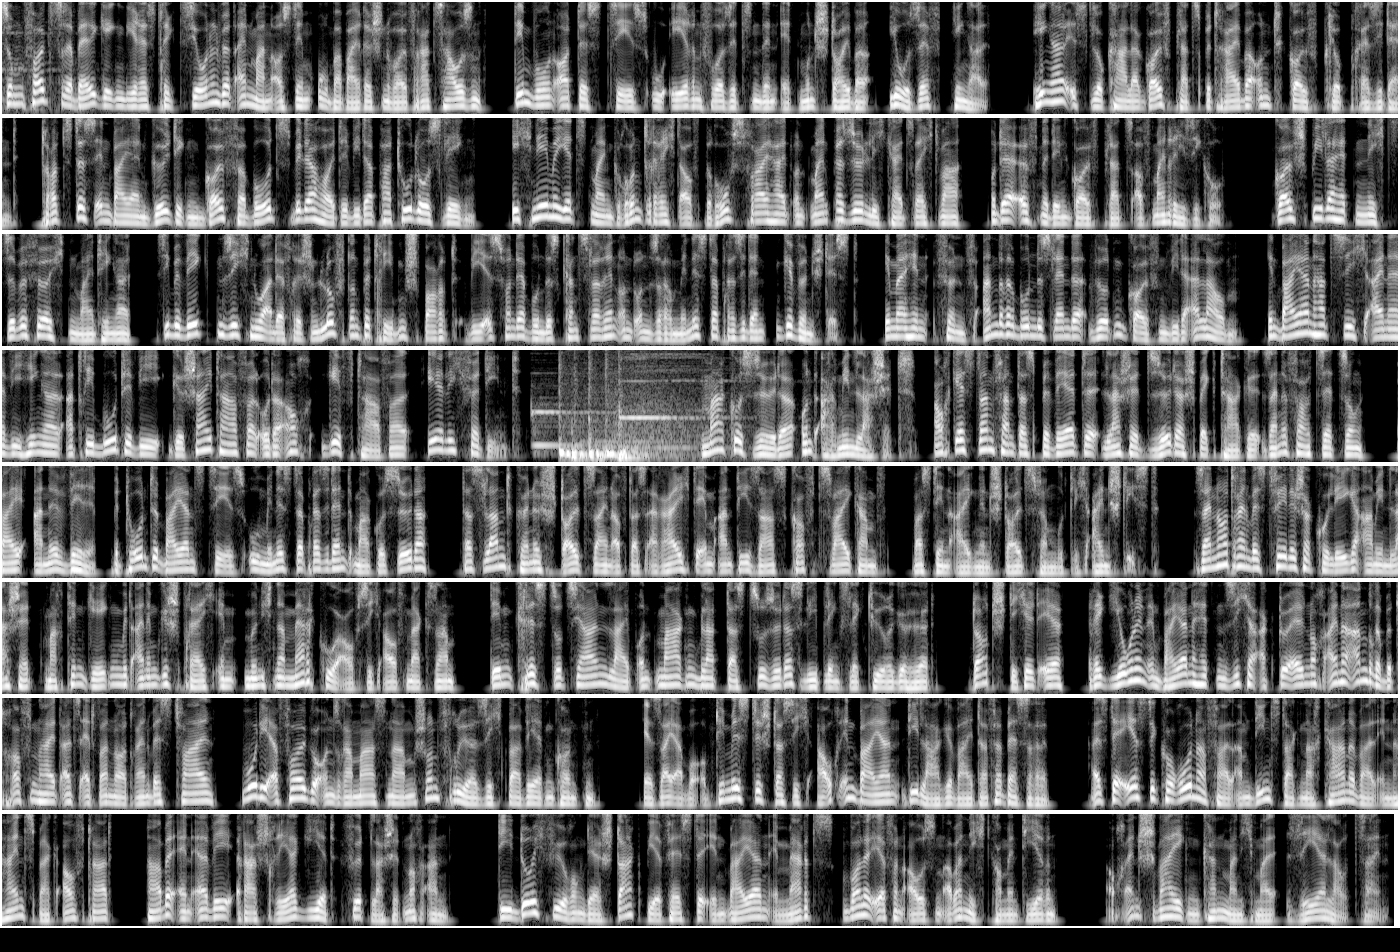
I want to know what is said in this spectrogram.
Zum Volksrebell gegen die Restriktionen wird ein Mann aus dem oberbayerischen Wolfratshausen, dem Wohnort des CSU-Ehrenvorsitzenden Edmund Stoiber, Josef Hingerl. Hingerl ist lokaler Golfplatzbetreiber und Golfclub-Präsident. Trotz des in Bayern gültigen Golfverbots will er heute wieder partout loslegen. Ich nehme jetzt mein Grundrecht auf Berufsfreiheit und mein Persönlichkeitsrecht wahr und eröffne den Golfplatz auf mein Risiko. Golfspieler hätten nichts zu befürchten, meint Hingerl, Sie bewegten sich nur an der frischen Luft und betrieben Sport, wie es von der Bundeskanzlerin und unserem Ministerpräsidenten gewünscht ist. Immerhin fünf andere Bundesländer würden Golfen wieder erlauben. In Bayern hat sich einer wie Hingerl Attribute wie Gescheithaferl oder auch Gifthaferl ehrlich verdient. Markus Söder und Armin Laschet. Auch gestern fand das bewährte Laschet-Söder-Spektakel seine Fortsetzung bei Anne Will betonte Bayerns CSU-Ministerpräsident Markus Söder, das Land könne stolz sein auf das Erreichte im Anti-SARS-CoV-2-Kampf, was den eigenen Stolz vermutlich einschließt. Sein nordrhein-westfälischer Kollege Armin Laschet macht hingegen mit einem Gespräch im Münchner Merkur auf sich aufmerksam, dem christsozialen Leib- und Magenblatt, das zu Söders Lieblingslektüre gehört. Dort stichelt er, Regionen in Bayern hätten sicher aktuell noch eine andere Betroffenheit als etwa Nordrhein-Westfalen, wo die Erfolge unserer Maßnahmen schon früher sichtbar werden konnten. Er sei aber optimistisch, dass sich auch in Bayern die Lage weiter verbessere. Als der erste Corona-Fall am Dienstag nach Karneval in Heinsberg auftrat, habe NRW rasch reagiert, führt Laschet noch an. Die Durchführung der Starkbierfeste in Bayern im März wolle er von außen aber nicht kommentieren. Auch ein Schweigen kann manchmal sehr laut sein.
